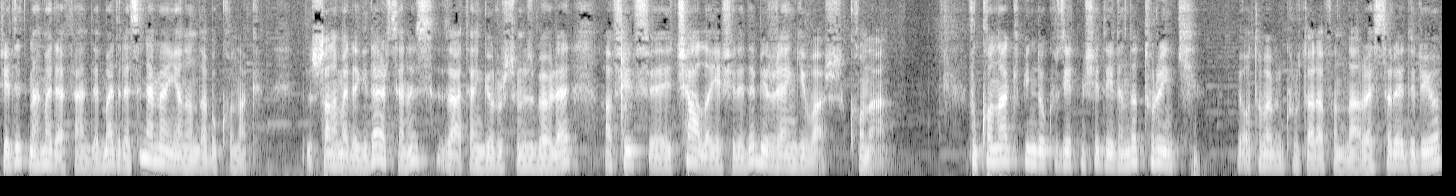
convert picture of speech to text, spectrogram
Cedid Mehmet Efendi medresin hemen yanında bu konak. Sultanahmet'e giderseniz zaten görürsünüz böyle hafif e, çağla yeşili de bir rengi var konağın. Bu konak 1977 yılında Turing bir otomobil kuru tarafından restore ediliyor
